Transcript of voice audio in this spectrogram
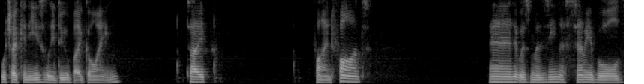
which I can easily do by going type, find font, and it was Mazzina Semibold.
